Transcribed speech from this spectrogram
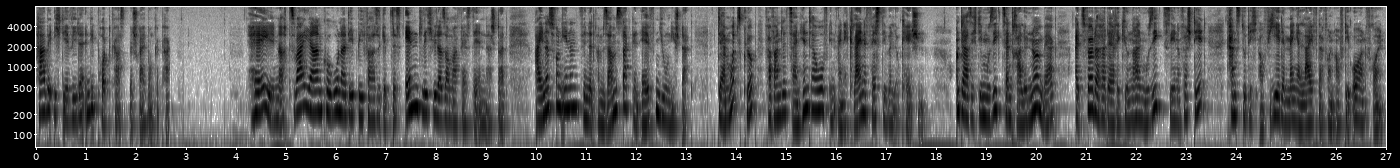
habe ich dir wieder in die Podcast-Beschreibung gepackt. Hey, nach zwei Jahren Corona-Debris-Phase gibt es endlich wieder Sommerfeste in der Stadt. Eines von ihnen findet am Samstag, den 11. Juni statt. Der Mutz Club verwandelt seinen Hinterhof in eine kleine Festival-Location. Und da sich die Musikzentrale Nürnberg als Förderer der regionalen Musikszene versteht, kannst du dich auf jede Menge live davon auf die Ohren freuen.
